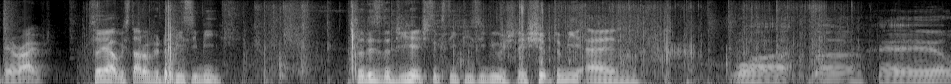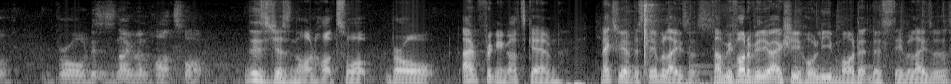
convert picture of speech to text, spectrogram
They arrived. So yeah, we start off with the PCB. So this is the GH60 PCB which they shipped to me and... What the hell? Bro, this is not even hot swap. This is just not hot swap, bro. I freaking got scammed. Next we have the stabilizers. Now before the video I actually Holee modded the stabilizers,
